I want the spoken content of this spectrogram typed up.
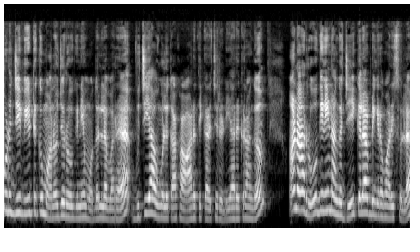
முடிஞ்சு வீட்டுக்கு மனோஜ ரோகிணியை முதல்ல வர விஜயா அவங்களுக்காக ஆரத்தி கரைச்சி ரெடியாக இருக்கிறாங்க. ஆனால் ரோகிணி நாங்கள் ஜெயிக்கலை அப்படிங்கிற மாதிரி சொல்ல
